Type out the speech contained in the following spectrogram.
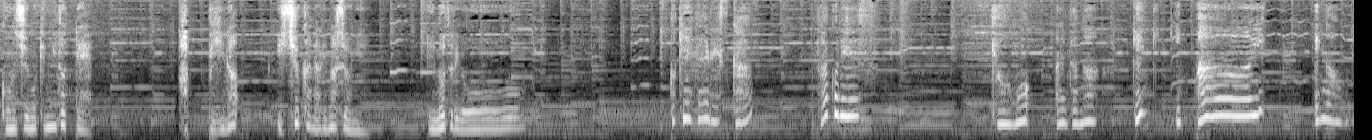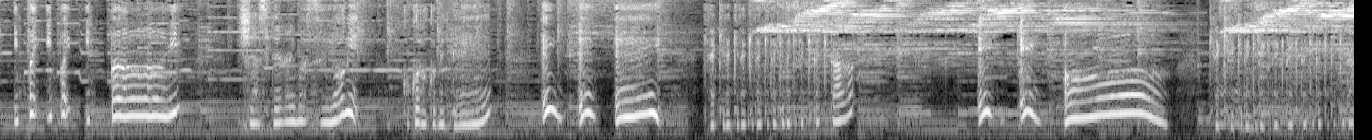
今週も君にとって、ハッピーな一週間になりますように、祈ってるよご機嫌いかがですか？ファコです。今日もあなたが元気いっぱい、幸せでいられますように、心込めて、えいえいえい、キラキラキラキラキラキラキラキラキラ、えいえい、おー、キラキラキラキラキラキラキラキラキラキラ、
